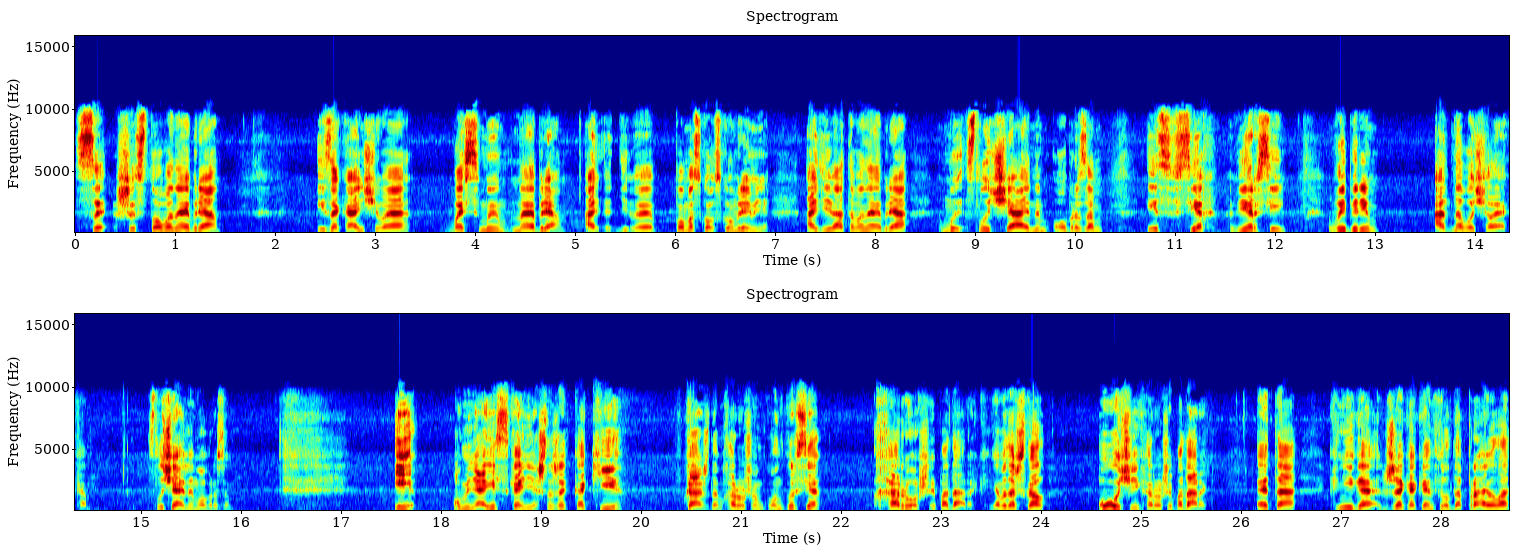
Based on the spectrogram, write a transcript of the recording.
с 6 ноября и заканчивая 8 ноября а, э, по московскому времени. А 9 ноября мы случайным образом из всех версий выберем одного человека. Случайным образом. И у меня есть, конечно же, как и в каждом хорошем конкурсе, хороший подарок. Я бы даже сказал, очень хороший подарок. Это книга Джека Кенфилда «Правила»,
